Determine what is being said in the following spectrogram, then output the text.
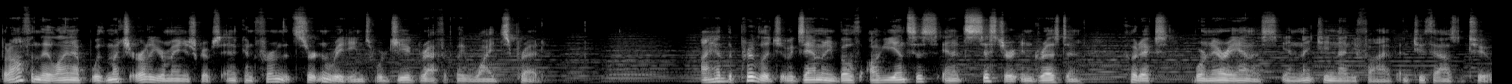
But often they line up with much earlier manuscripts and confirm that certain readings were geographically widespread. I had the privilege of examining both Augiensis and its sister in Dresden, Codex Boernerianus, in 1995 and 2002.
